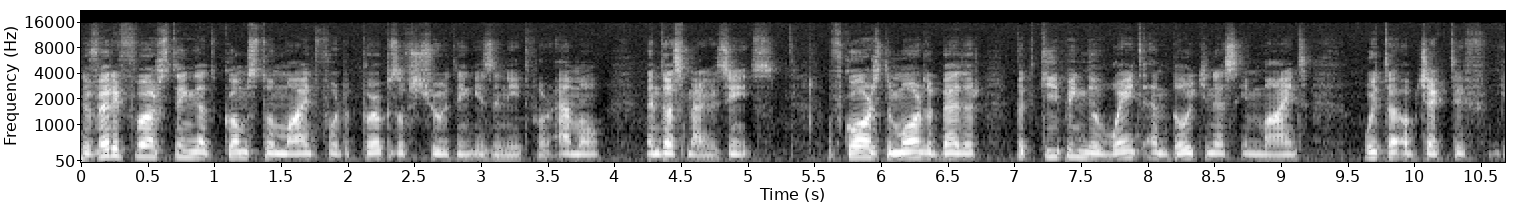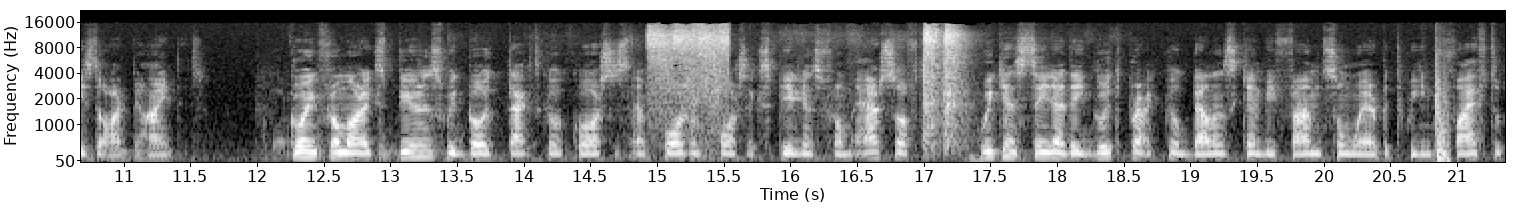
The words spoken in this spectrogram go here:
The very first thing that comes to mind for the purpose of shooting is the need for ammo, and thus magazines. Of course, the more the better, but keeping the weight and bulkiness in mind with the objective is the art behind it. Going from our experience with both tactical courses and force on force experience from Airsoft, we can say that a good practical balance can be found somewhere between 5 to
